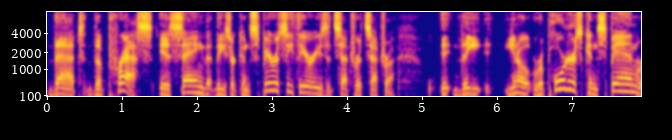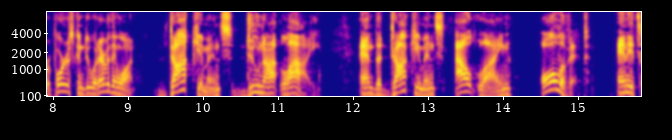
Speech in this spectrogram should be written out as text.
that the press is saying that these are conspiracy theories, et cetera, et cetera. the you know reporters can spin, reporters can do whatever they want. Documents do not lie, and the documents outline all of it, and it's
